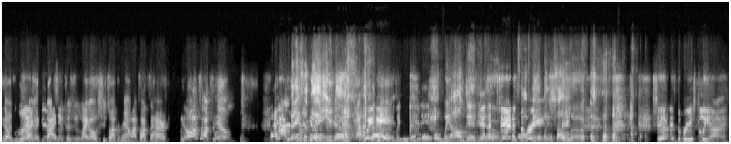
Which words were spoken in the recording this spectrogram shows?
You know, it's just like exciting because you're like, oh, she talking to him, I talk to her. We all talk to him. Basically, you know, we did. We did. we all did. You Yeah, know, Sharon is it's the all bridge. family. It's all love. Sharon is the bridge to Leon.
